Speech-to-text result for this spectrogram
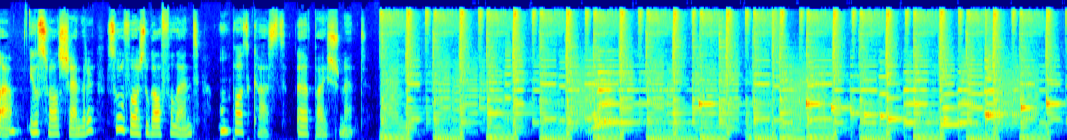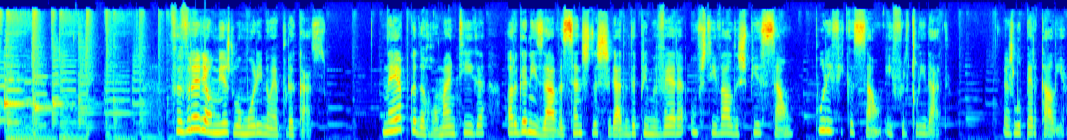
Olá, eu sou a Alexandra, sou a voz do Galfalante, um podcast apaixonante. Fevereiro é o mês do amor e não é por acaso. Na época da Roma Antiga, organizava-se antes da chegada da primavera um festival de expiação, purificação e fertilidade, as Lupercalia,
